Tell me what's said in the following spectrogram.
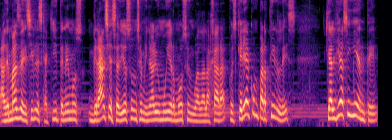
además de decirles que aquí tenemos, gracias a Dios, un seminario muy hermoso en Guadalajara, pues quería compartirles que al día siguiente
